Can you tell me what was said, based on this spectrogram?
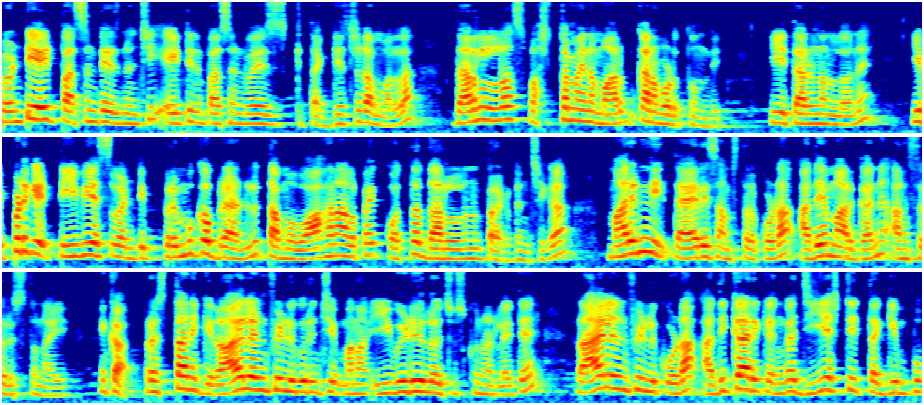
ట్వంటీ ఎయిట్ పర్సెంటేజ్ నుంచి ఎయిటీన్ పర్సెంటేజ్కి తగ్గించడం వల్ల ధరలలో స్పష్టమైన మార్పు కనబడుతుంది. ఈ తరుణంలోనే ఇప్పటికే టీవీఎస్ వంటి ప్రముఖ బ్రాండ్లు తమ వాహనాలపై కొత్త ధరలను ప్రకటించగా మరిన్ని తయారీ సంస్థలు కూడా అదే మార్గాన్ని అనుసరిస్తున్నాయి. ఇక ప్రస్తుతానికి రాయల్ ఎన్ఫీల్డ్ గురించి మనం ఈ వీడియోలో చూసుకున్నట్లయితే రాయల్ ఎన్ఫీల్డ్ కూడా అధికారికంగా జీఎస్టీ తగ్గింపు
